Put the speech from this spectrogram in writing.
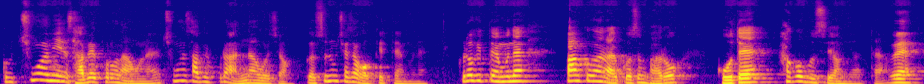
그럼 충원이 400% 나오나요? 충원 400%안 나오죠. 그 수능 최저가 없기 때문에. 그렇기 때문에 빵꾸가 날 곳은 바로 고대 학업부 수형이었다. 왜?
